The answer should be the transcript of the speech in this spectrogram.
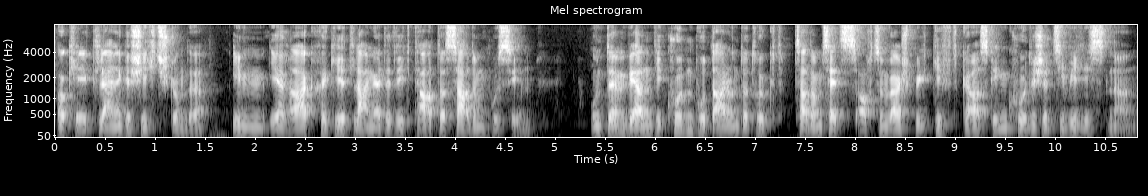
Okay, kleine Geschichtsstunde. Im Irak regiert lange der Diktator Saddam Hussein. Unter ihm werden die Kurden brutal unterdrückt. Saddam setzt auch zum Beispiel Giftgas gegen kurdische Zivilisten an.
